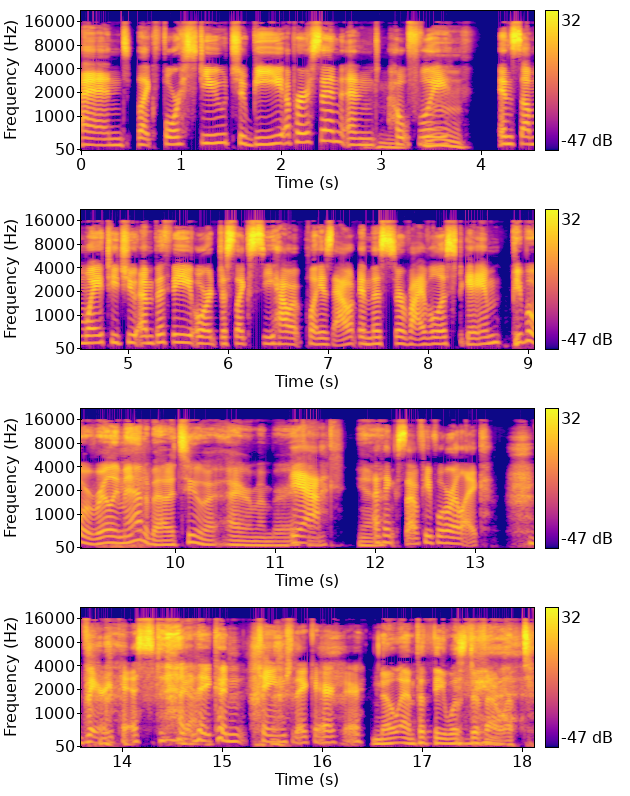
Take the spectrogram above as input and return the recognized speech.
and like forced you to be a person and Mhm. hopefully Mm. in some way teach you empathy or just like see how it plays out in this survivalist game. People were really mad about it too. I, I remember. I Yeah. think. yeah. I think so. People were like very pissed that Yeah. they couldn't change their character. no empathy was developed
